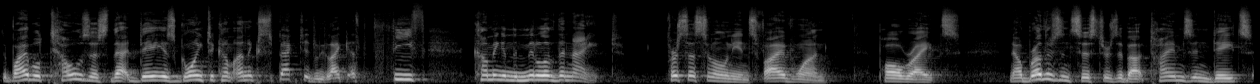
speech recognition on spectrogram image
The Bible tells us that day is going to come unexpectedly, like a thief coming in the middle of the night. 1 Thessalonians 5:1, Paul writes, Now, brothers and sisters, about times and dates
